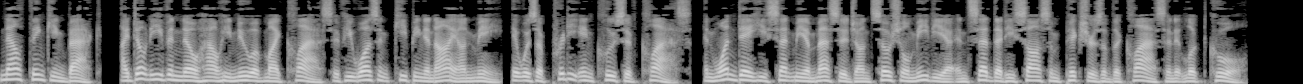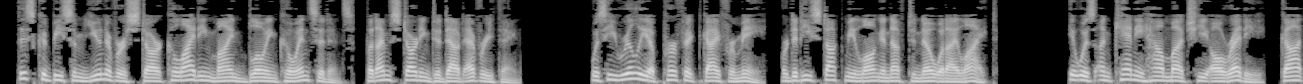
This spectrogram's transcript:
Now thinking back, I don't even know how he knew of my class if he wasn't keeping an eye on me, it was a pretty inclusive class, and one day he sent me a message on social media and said that he saw some pictures of the class and it looked cool. This could be some universe star colliding mind-blowing coincidence, but I'm starting to doubt everything. Was he really a perfect guy for me, or did he stalk me long enough to know what I liked? It was uncanny how much he already got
